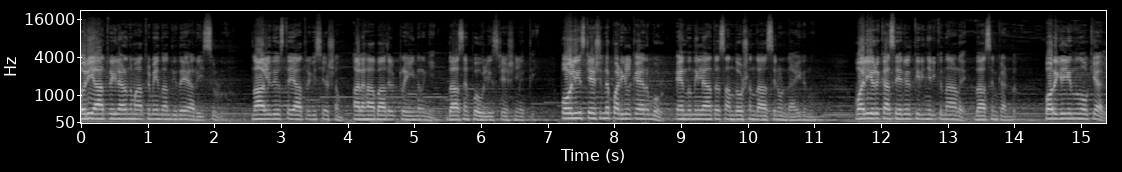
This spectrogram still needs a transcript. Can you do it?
ഒരു യാത്രയിലാണെന്ന് മാത്രമേ നന്ദിതയെ അറിയിച്ചുള്ളൂ. നാല് ദിവസത്തെ യാത്രയ്ക്ക് ശേഷം അലഹാബാദിൽ ട്രെയിൻ ഇറങ്ങി ദാസൻ പോലീസ് സ്റ്റേഷനിലെത്തി പോലീസ് സ്റ്റേഷന്റെ പടികൾ കയറുമ്പോൾ എന്തെന്നില്ലാത്ത സന്തോഷം ദാസനുണ്ടായിരുന്നു വലിയൊരു കസേരയിൽ തിരിഞ്ഞിരിക്കുന്ന ആളെ ദാസൻ കണ്ടു. പുറകിൽ നിന്ന് നോക്കിയാൽ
